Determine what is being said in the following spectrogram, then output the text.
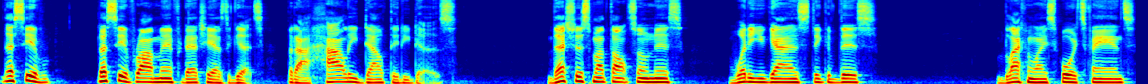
Let's see if let's see if Rob Manfred actually has the guts, but I highly doubt that he does. That's just my thoughts on this. What do you guys think of this? Black and white sports fans,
